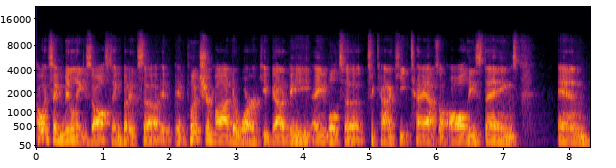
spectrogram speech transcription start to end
I wouldn't say mentally exhausting, but it's uh it, it puts your mind to work. You've got to be able to to kind of keep tabs on all these things and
